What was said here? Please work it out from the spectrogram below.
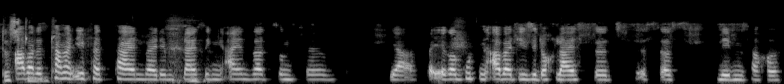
Das aber das kann man ihr verzeihen bei dem fleißigen Einsatz und äh, ja, bei ihrer guten Arbeit, die sie doch leistet, ist das Nebensache.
